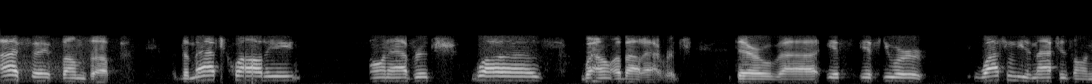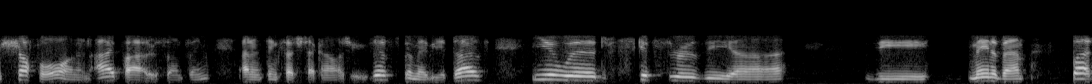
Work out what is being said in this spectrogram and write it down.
I say thumbs up. The match quality, on average, was well about average. There, uh, if if you were watching these matches on shuffle on an iPod or something, I don't think such technology exists, but maybe it does. You would skip through the uh, the main event, but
